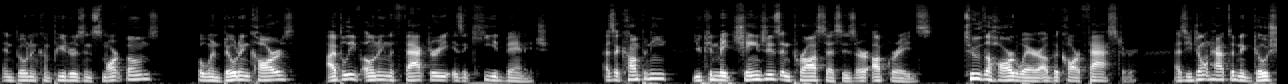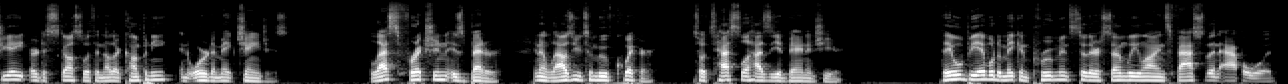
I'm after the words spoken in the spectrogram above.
in building computers and smartphones, but when building cars, I believe owning the factory is a key advantage. As a company, you can make changes in processes or upgrades to the hardware of the car faster, as you don't have to negotiate or discuss with another company in order to make changes. Less friction is better and allows you to move quicker, so Tesla has the advantage here. They will be able to make improvements to their assembly lines faster than Apple would,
